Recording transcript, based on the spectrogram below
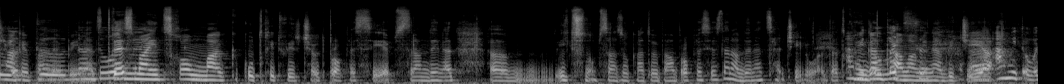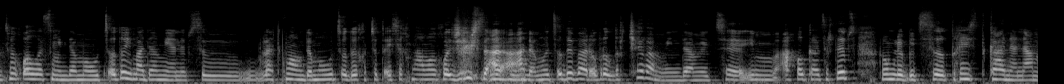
ჩაგებარებინათ დღეს მაინც ხომ მაგ კუთხით ვირჩევთ პროფესიას პროფესიებს, რამდენად იცნობ საზოგადოება ამ პროფესიას და რამდენად საჭიროა და თქვენგან თამამინა ბიჭია. ამიტომაც მე ყოველს მინდა მოუწოდო იმ ადამიანებს, რა თქმა უნდა, მოუწოდო ხა ცოტა ისე ხმამაღლეჟერს არა მოწოდება, რომ უბრალოდ რჩევა მინდა მიცე იმ ახალგაზრდებს, რომლებიც დღეს დგანან ამ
